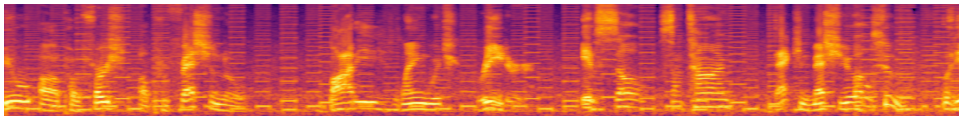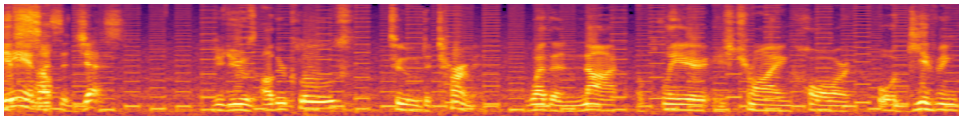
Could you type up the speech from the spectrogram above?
you are a, a professional body language reader? If so, sometimes that can mess you up too. Oh, but if so, I suggest you use other clues to determine whether or not a player is trying hard or giving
